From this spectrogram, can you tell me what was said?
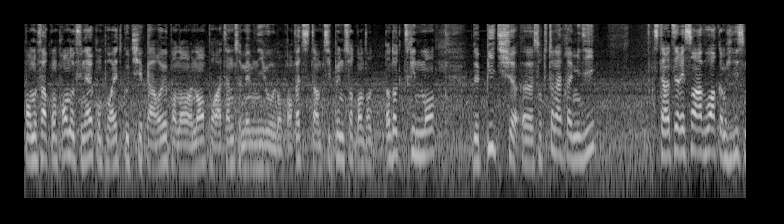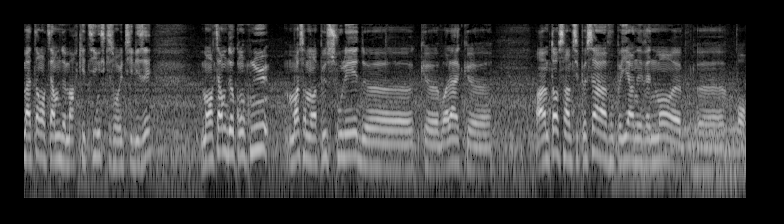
pour nous faire comprendre au final qu'on pourrait être coaché par eux pendant un an pour atteindre ce même niveau. Donc en fait, c'était un petit peu une sorte d'endoctrinement de pitch euh, sur tout un après-midi. C'était intéressant à voir, comme j'ai dit ce matin, en termes de marketing, ce qu'ils ont utilisé. Mais en termes de contenu, moi ça m'a un peu saoulé de que voilà que en même temps c'est un petit peu ça, vous payez un événement euh, euh, pour,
